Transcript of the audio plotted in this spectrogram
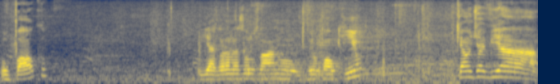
o palco. E agora nós vamos lá no ver o palquinho, que é onde havia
